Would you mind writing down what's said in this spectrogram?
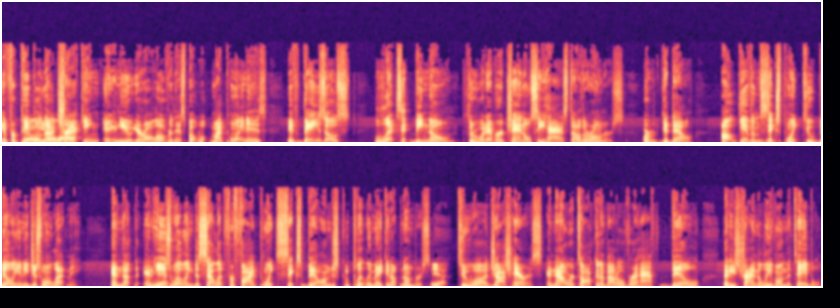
If for people So, not know, while- tracking, and you you're all over this, but w- my point is, if Bezos lets it be known through whatever channels he has to other owners or Goodell, I'll give Mm-hmm. him six point two billion. He just won't let me, and the, and he's willing to sell it for five point six bill. I'm just completely making up numbers Yeah. to uh, Josh Harris, and now we're talking about over a half bill that he's trying to leave on the table.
